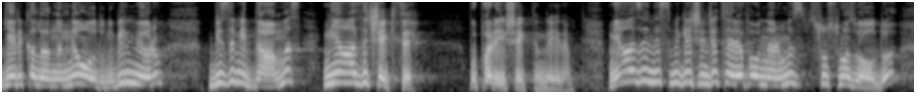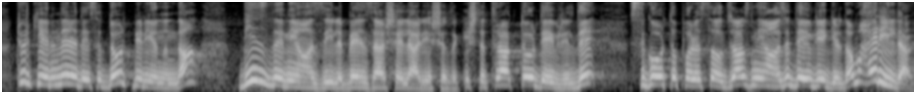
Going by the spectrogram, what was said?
geri kalanının ne olduğunu bilmiyorum. Bizim iddiamız Niyazi çekti bu parayı şeklindeydi. Niyazi'nin ismi geçince telefonlarımız susmaz oldu. Türkiye'nin neredeyse dört bir yanından biz de Niyazi ile benzer şeyler yaşadık. İşte traktör devrildi, sigorta parası alacağız, Niyazi devreye girdi ama her ilden.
